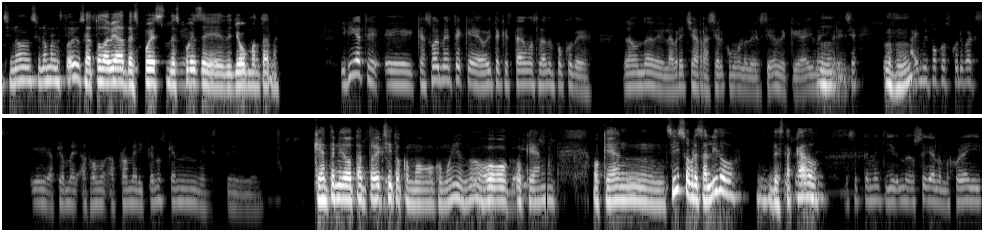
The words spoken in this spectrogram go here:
si no, si no mal estoy. O sea, todavía después, después de, de Joe Montana. Y fíjate, eh, casualmente que ahorita que estábamos hablando un poco de la onda de la brecha racial, como lo decías, de que hay una Mm. diferencia, Ujú. hay muy pocos quarterbacks eh, afroamer- afro- afroamericanos que han, este, Que han tenido tanto éxito como, como ellos, ¿no? O, que han, o que han, sí, sobresalido, destacado. Exactamente, Exactamente, yo no sé, a lo mejor ahí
